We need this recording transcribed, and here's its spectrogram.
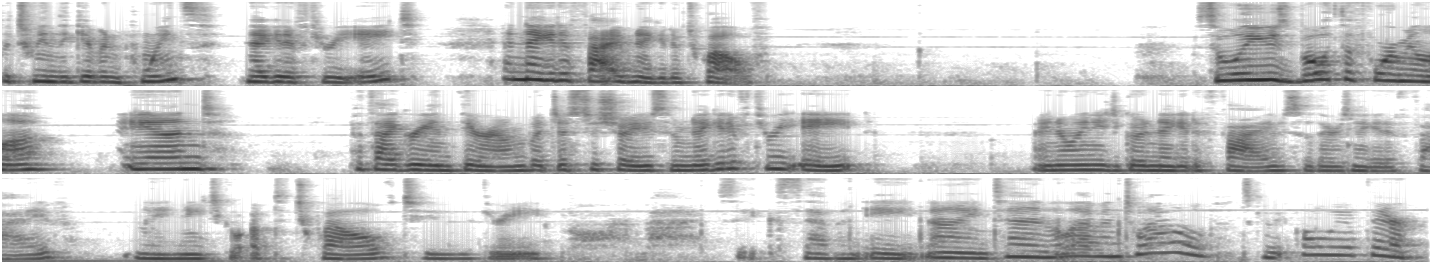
between the given points, negative 3, 8, and negative 5, negative 12. So we'll use both the formula and Pythagorean theorem, but just to show you, so negative 3, 8 I know I need to go to negative 5, so there's negative 5. And I need to go up to 12, 2, 3, 4, 5, 6, 7, 8, 9, 10, 11, 12. It's going to be all the way up there.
